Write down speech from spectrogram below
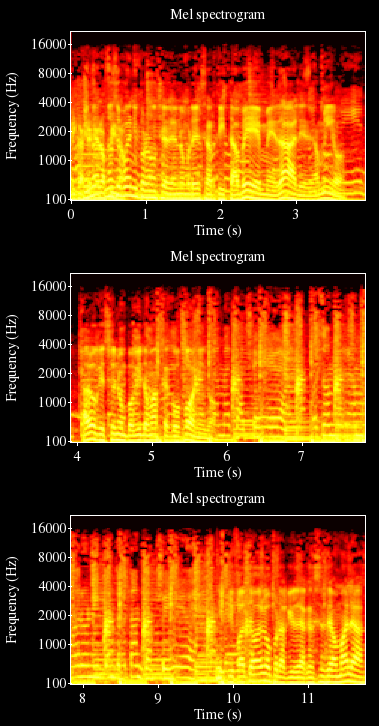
y Eh, Callejero No, no se puede ni pronunciar el nombre de ese artista. BM, dale, amigo. Algo que suene un poquito más cacofónico. Y si faltaba algo para que la canción sea mala,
